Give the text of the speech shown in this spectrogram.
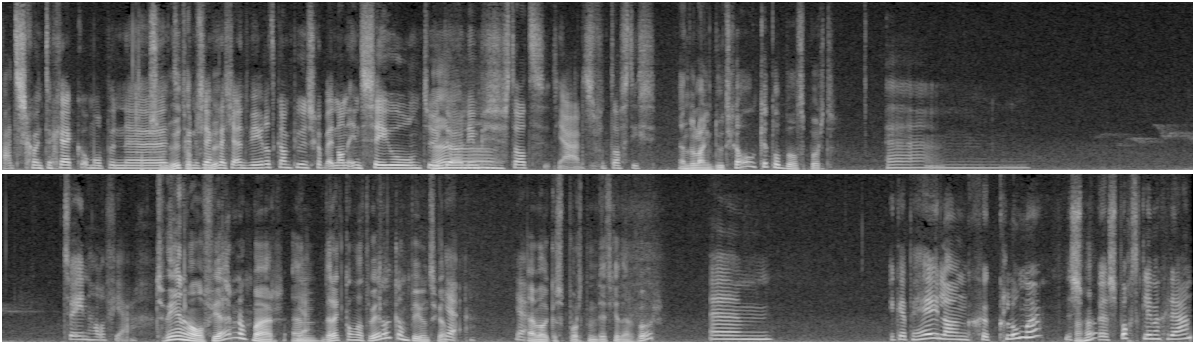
maar het is gewoon te gek om op een, eh, te kunnen absoluut. zeggen dat je aan het wereldkampioenschap... en dan in Seoul natuurlijk, de Olympische stad. Ja, dat is fantastisch. En hoe lang doet je al kettlebellsport? Ehm, Tweeënhalf jaar. Tweeënhalf jaar nog maar. En Ja. direct al naar het wereldkampioenschap. Ja, ja. En welke sporten deed je daarvoor? Ehm, ik heb heel lang geklommen, dus Aha. eh, sportklimmen gedaan.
